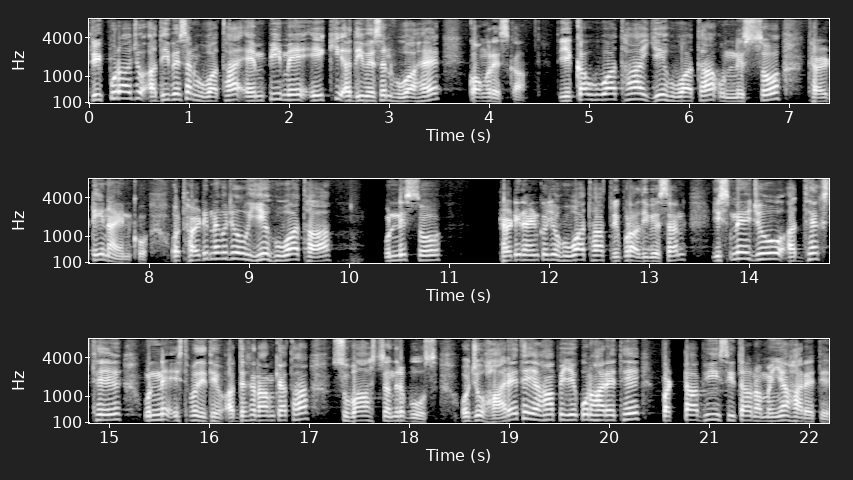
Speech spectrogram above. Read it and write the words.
त्रिपुरा जो अधिवेशन हुआ था एमपी में एक ही अधिवेशन हुआ है कांग्रेस का। तो ये कब हुआ था? ये हुआ था 1939 को। और 39 को जो ये हुआ था 1900 थर्टी नाइन को जो हुआ था त्रिपुरा अधिवेशन, इसमें जो अध्यक्ष थे, उनने इस्तीफा दी थे। अध्यक्ष का नाम क्या था? सुभाष चंद्र बोस। और जो हारे थे यहाँ पे, ये कौन हारे थे? पट्टा भी सीतारमैया हारे थे।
